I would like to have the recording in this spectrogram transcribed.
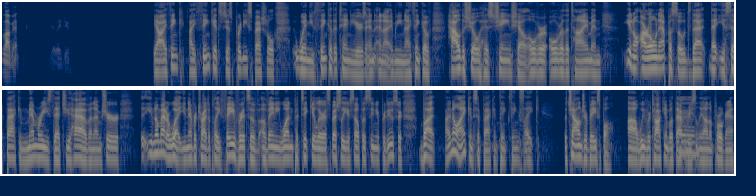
Love it. Really do. Yeah, I think I think it's just pretty special when you think of the ten years and, and I mean I think of how the show has changed Shell over over the time and you know our own episodes that that you sit back and memories that you have and i'm sure you no matter what you never try to play favorites of of any one particular especially yourself as senior producer but i know i can sit back and think things like the challenger baseball uh, we were talking about that mm. recently on the program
